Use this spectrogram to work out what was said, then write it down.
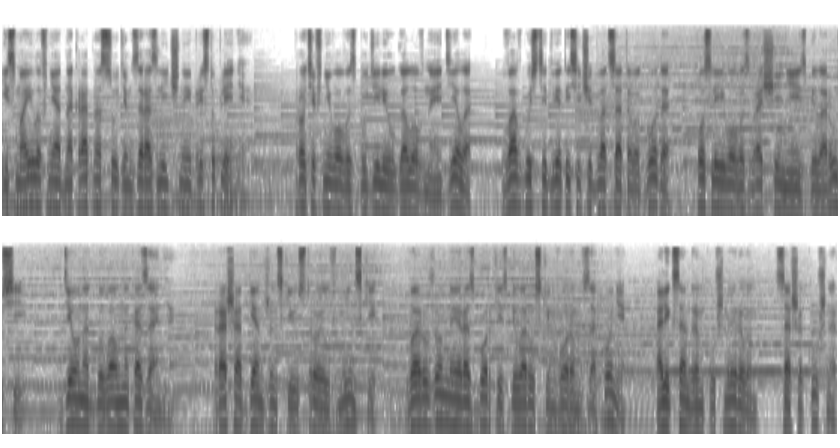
Исмаилов неоднократно судим за различные преступления. Против него возбудили уголовное дело в августе 2020 года после его возвращения из Белоруссии, где он отбывал наказание. Рашад Гянджинский устроил в Минске вооруженные разборки с белорусским вором в законе, Александром Кушныровым, Саша Кушнер,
